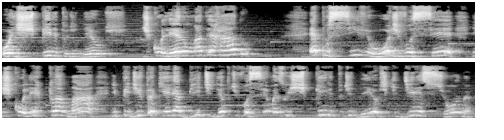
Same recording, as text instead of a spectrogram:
o Espírito de Deus, escolheram o lado errado. É possível hoje você escolher clamar e pedir para que Ele habite dentro de você, mas o Espírito de Deus que direciona,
